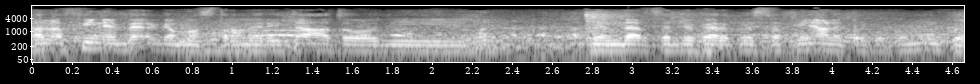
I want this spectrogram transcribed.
alla fine Bergamo ha strameritato di, di andarsi a giocare questa finale perché comunque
